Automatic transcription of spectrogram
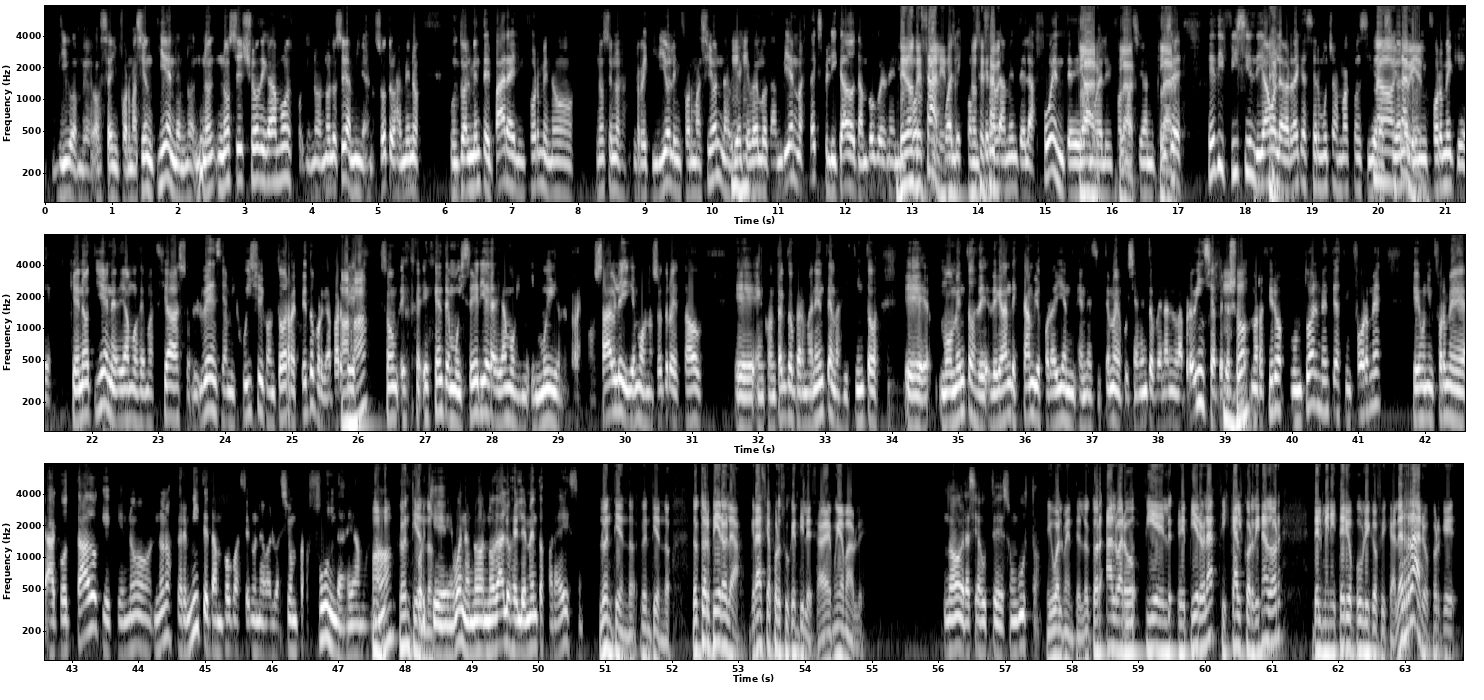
digo, o sea, información tienen. No, no, sé yo, digamos, porque no, no lo sé, a mí, a nosotros al menos puntualmente para el informe no, no se nos requirió la información, habría que verlo también, no está explicado tampoco en el ¿De dónde sale? cuál es concretamente la fuente, digamos, de la información. Entonces, es difícil, digamos, la verdad que hacer muchas más consideraciones en un informe que, que no tiene, digamos, demasiada solvencia a mi juicio y con todo respeto, porque aparte son, es, gente muy seria, digamos, y, muy responsable y hemos nosotros estado eh, en contacto permanente en los distintos eh, momentos de, grandes cambios por ahí en, el sistema de enjuiciamiento penal en la provincia, pero yo me refiero puntualmente a este informe que es un informe acotado que, que no, no, nos permite tampoco hacer una evaluación profunda, digamos, ¿no? lo entiendo. Porque, bueno, no, no da los elementos para eso. Lo entiendo, lo entiendo. Doctor Pierola, gracias por su gentileza, es eh, muy amable. No, gracias a ustedes, un gusto. Igualmente, el doctor Álvaro Piel, eh, Pierola, fiscal coordinador del Ministerio Público Fiscal. Es raro porque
